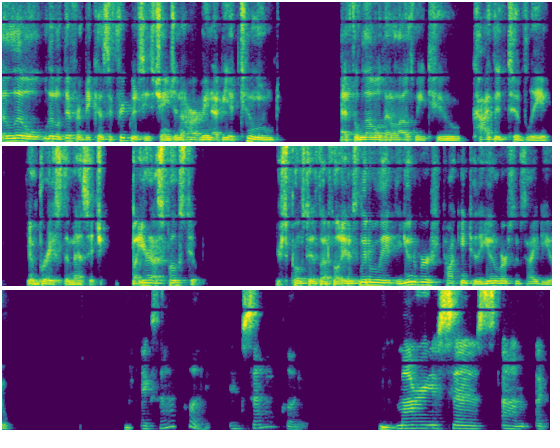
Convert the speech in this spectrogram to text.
a little little different because the frequencies change, and the heart may not be attuned at the level that allows me to cognitively embrace the message. But you're not supposed to. You're supposed to let It is literally the universe talking to the universe inside you. Exactly. Exactly. Mm. Marius says, um, a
